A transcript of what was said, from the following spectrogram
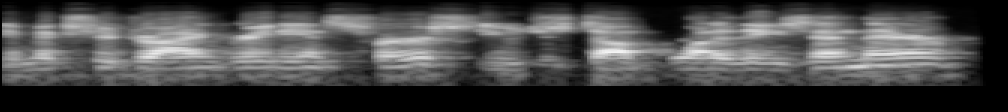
you mix your dry ingredients first. You just dump one of these in there.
